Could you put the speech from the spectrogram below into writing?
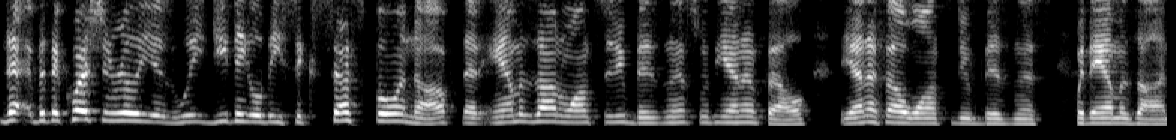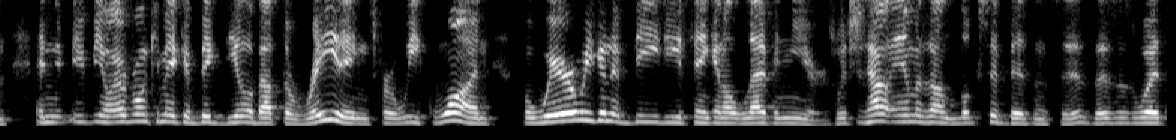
that, but the question really is, do you think it'll be successful enough that Amazon wants to do business with the NFL, the NFL wants to do business with Amazon, and you know everyone can make a big deal about the ratings for Week One, but where are we going to be? Do you think in 11 years? Which is how Amazon looks at businesses. This is what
